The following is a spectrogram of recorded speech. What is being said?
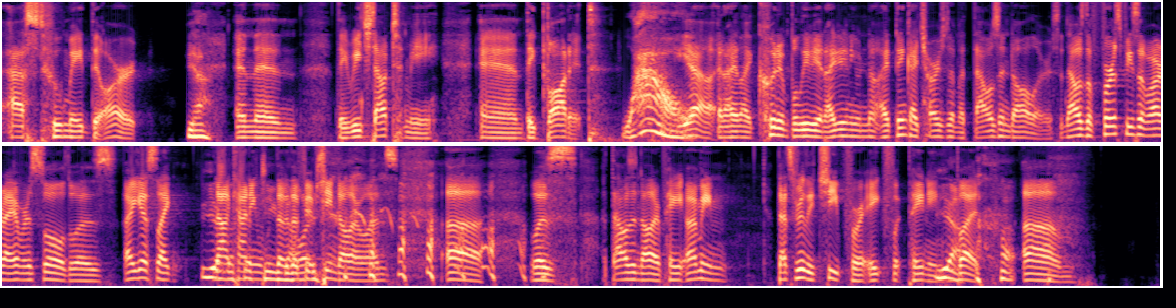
asked who made the art. yeah. And then they reached out to me and they bought it. Wow. Yeah. And I like couldn't believe it. I didn't even know. I think I charged them a thousand dollars. And that was the first piece of art I ever sold was, I guess like Yeah, not the counting the, the $15. $15 ones, uh, was a thousand dollar paint. I mean, that's really cheap for an eight foot painting, Yeah. but, um,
